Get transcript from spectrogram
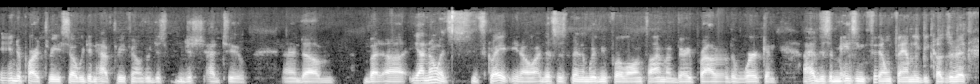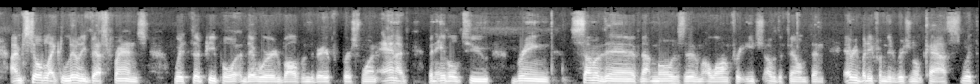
into part three, so we didn't have three films. We just we just had two, and um, but uh, yeah, no, it's it's great. You know, this has been with me for a long time. I'm very proud of the work, and I have this amazing film family because of it. I'm still like literally best friends with the people that were involved in the very first one, and I've been able to bring some of them, if not most of them, along for each of the films, and everybody from the original cast, with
